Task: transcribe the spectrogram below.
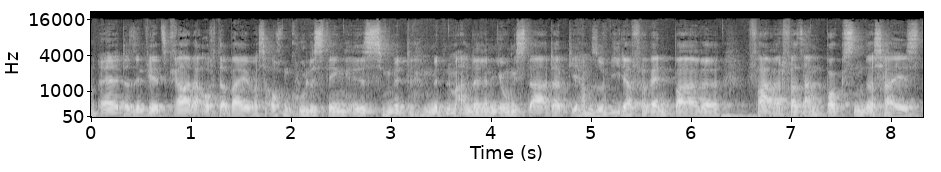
Mhm. Äh, da sind wir jetzt gerade auch dabei, was auch ein cooles Ding ist, mit, mit einem anderen jungen Startup. Die haben so wiederverwendbare Fahrradversandboxen. Das heißt,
